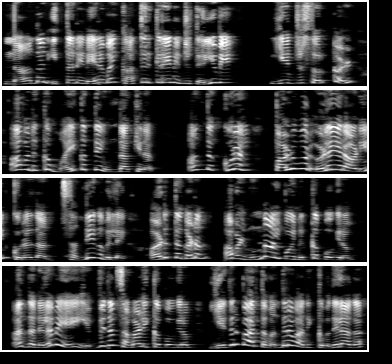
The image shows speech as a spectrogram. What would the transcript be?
நான் தான் இத்தனை நேரமாய் காத்திருக்கிறேன் என்று தெரியுமே? என்று சொற்கள் அவனுக்கு மயக்கத்தை உண்டாக்கின. அந்த குரல் பழுவூர் இளையராணியின் குரல்தான். சந்தேகமில்லை. அடுத்த கணம் அவள் முன்னால் போய் நிற்கப் போகிறோம். அந்த நிலைமையை எவ்விதம் சமாளிக்கப் போகிறோம்? எதிர்பார்த்த மந்திரவாதிக்கு பதிலாக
